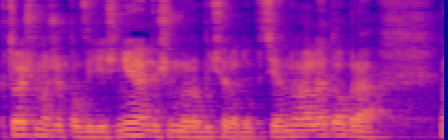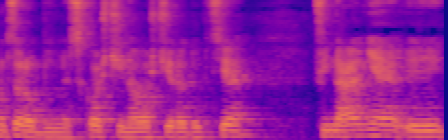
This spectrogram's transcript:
Ktoś może powiedzieć, nie, musimy robić redukcję, no ale dobra, no co robimy? Z kości na ości redukcję? Finalnie y,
